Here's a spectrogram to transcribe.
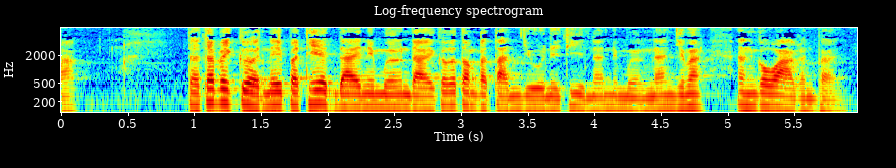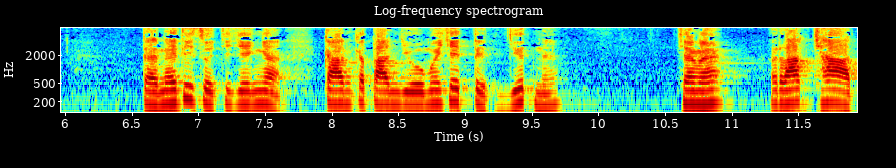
รัก แต่ถ้าไปเกิดในประเทศใดในเมืองใดก็ต้องกระตันอยู่ในที่นั้นในเมืองนั้นใช่ไหมอันก็ว่ากันไป แต่ในที่สุดจริงๆอะการกระตันอยู่ไม่ใช่ติดยึดนะ ใช่ไหมรักชาติ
